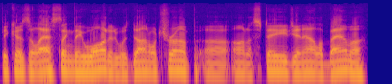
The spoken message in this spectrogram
because the last thing they wanted was Donald Trump uh, on a stage in Alabama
